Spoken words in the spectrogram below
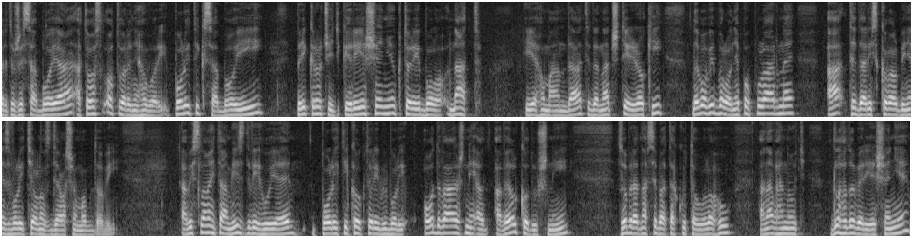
Pretože sa boja, a to otvorene hovorí, politik sa bojí prikročiť k riešeniu, ktoré bolo nad jeho mandát, teda nad 4 roky, lebo by bolo nepopulárne a teda riskoval by nezvoliteľnosť v ďalšom období. A vyslovene tam vyzdvihuje politikov, ktorí by boli odvážni a, a veľkodušní, zobrať na seba takúto úlohu a navrhnúť dlhodobé riešenie,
